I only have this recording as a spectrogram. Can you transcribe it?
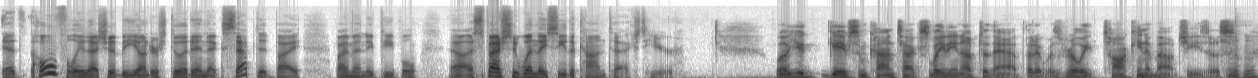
it, hopefully that should be understood and accepted by by many people, uh, especially when they see the context here. Well, you gave some context leading up to that, that it was really talking about Jesus. Mhm.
